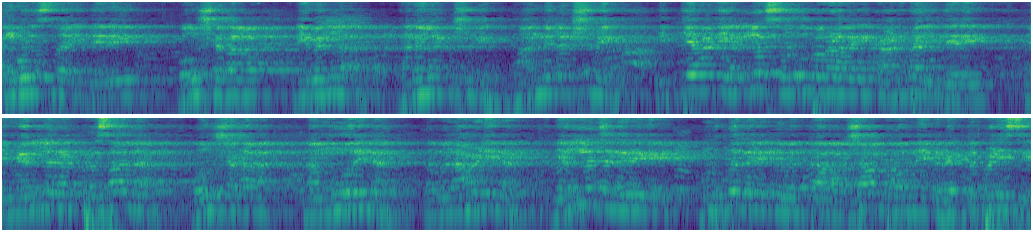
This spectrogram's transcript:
ಅಂಗೊಳಿಸ್ತಾ ಇದ್ದೀರಿ ಬಹುಶಃ ನೀವೆಲ್ಲ ಧನಲಕ್ಷ್ಮಿ, ಧಾನ್ಯಲಕ್ಷ್ಮಿ, ಇತ್ಯಾದಿ ಎಲ್ಲ ಸ್ವರೂಪಗಳಾಗಿ ಕಾಣ್ತಾ ಇದ್ದೀರಿ. ನಿಮ್ಮೆಲ್ಲರ ಪ್ರಸಾದ ಬಹುಶಃ ನಮ್ಮೂರಿನ ನಮ್ಮ ನಾಡಿನ ಎಲ್ಲ ಜನರಿಗೆ ಮುಟ್ತದೆ ಎನ್ನುವಂತಹ ಆಶಾಭಾವನೆಯನ್ನು ವ್ಯಕ್ತಪಡಿಸಿ,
